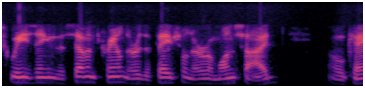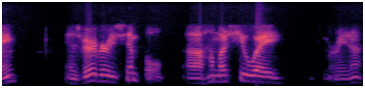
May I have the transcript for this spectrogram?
squeezing the seventh cranial nerve, the facial nerve on one side, okay? And it's very, very simple. Uh, how much do you weigh, Marina?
